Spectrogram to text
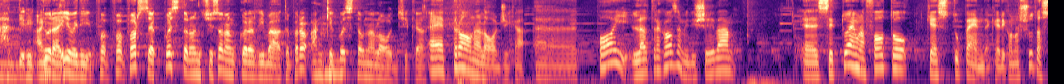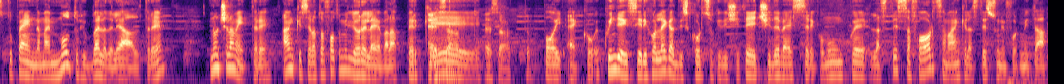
addirittura anche... io vedi fo- forse a questo non ci sono ancora arrivato però anche mm. questa è una logica eh però ha una logica eh, poi l'altra cosa mi diceva eh, se tu hai una foto che è stupenda che è riconosciuta stupenda ma è molto più bella delle altre non ce la mettere, anche se la tua foto migliore levala, perché... Esatto, esatto. Poi ecco, quindi si ricollega al discorso che dici te, ci deve essere comunque la stessa forza ma anche la stessa uniformità.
